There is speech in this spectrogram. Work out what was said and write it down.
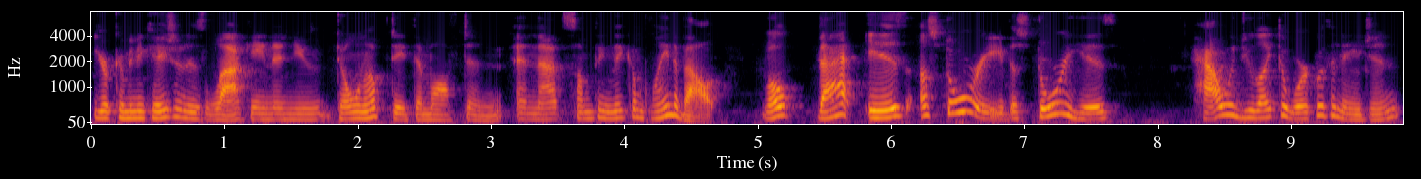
your communication is lacking and you don't update them often and that's something they complain about. Well, that is a story. The story is, how would you like to work with an agent?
